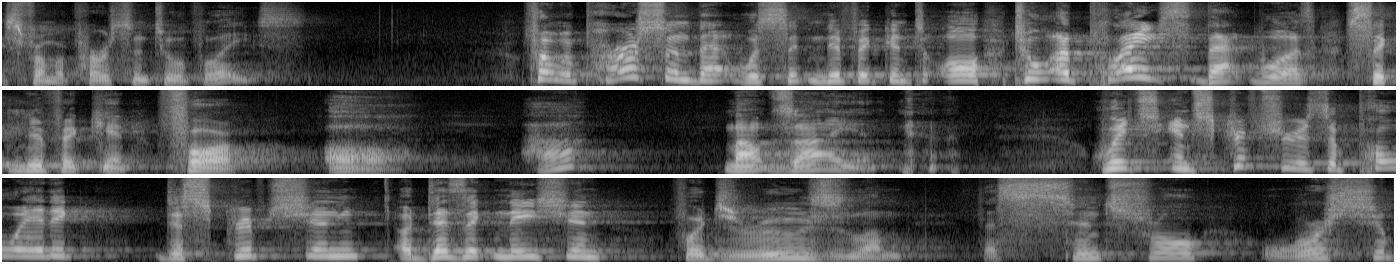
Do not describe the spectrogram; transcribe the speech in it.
is from a person to a place. From a person that was significant to all to a place that was significant for all. Huh? Mount Zion, which in Scripture is a poetic description or designation for Jerusalem, the central worship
